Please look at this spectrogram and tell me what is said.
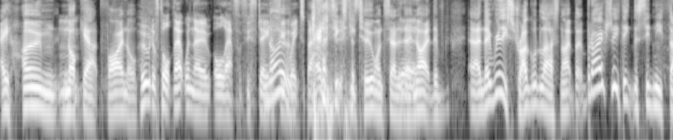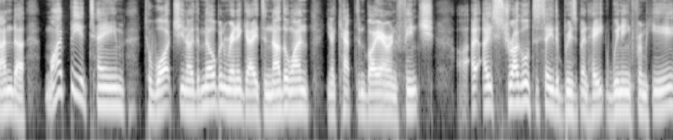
a home mm. knockout final. Who would have thought that when they were all out for 15 no, a few weeks back? At 62 on Saturday yeah. night. They've and they really struggled last night. But but I actually think the Sydney Thunder might be a team to watch. You know, the Melbourne Renegades, another one. You know, captained by Aaron Finch. I, I struggle to see the Brisbane Heat winning from here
